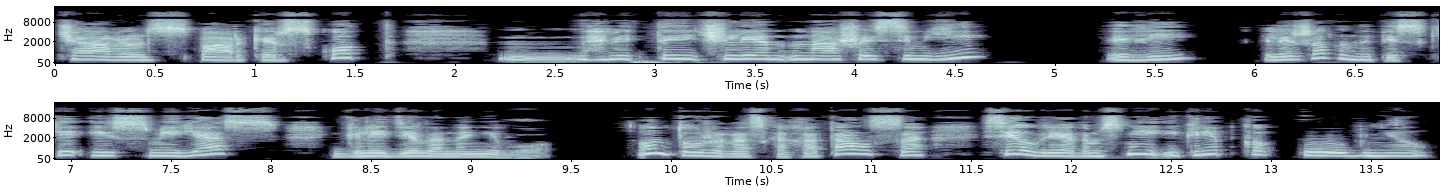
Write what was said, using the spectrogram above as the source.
Чарльз Паркер Скотт, ведь ты член нашей семьи? Ви лежала на песке и, смеясь, глядела на него. Он тоже расхохотался, сел рядом с ней и крепко обнял,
